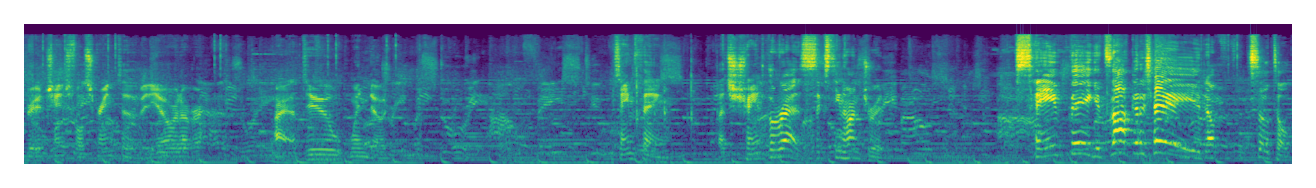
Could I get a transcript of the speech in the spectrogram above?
Creative change full screen to video or whatever. Alright, I'll do windowed. Same thing. Let's change the res, 1600. Same thing, it's not gonna change! I'm so tilted.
